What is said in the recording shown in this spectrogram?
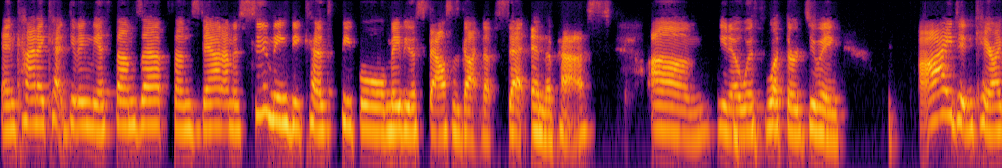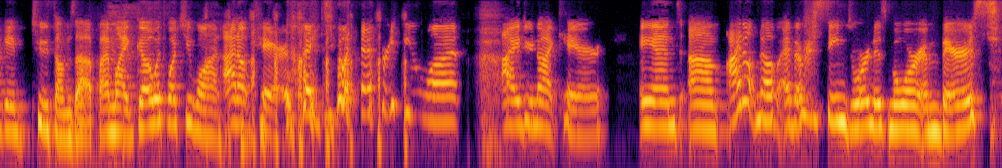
and kind of kept giving me a thumbs up, thumbs down. I'm assuming because people, maybe the spouse has gotten upset in the past, um, you know, with what they're doing. I didn't care. I gave two thumbs up. I'm like, go with what you want. I don't care. like, do whatever you want. I do not care. And um, I don't know if I've ever seen Jordan as more embarrassed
